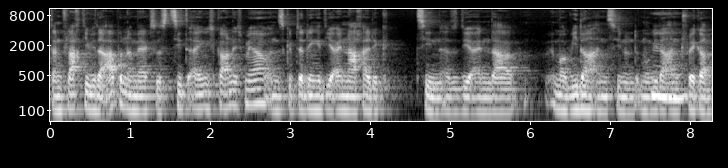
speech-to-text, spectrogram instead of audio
dann flacht die wieder ab und dann merkst du, es zieht eigentlich gar nicht mehr. Und es gibt ja Dinge, die einen nachhaltig ziehen, also die einen da immer wieder anziehen und immer wieder mhm. antriggern.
